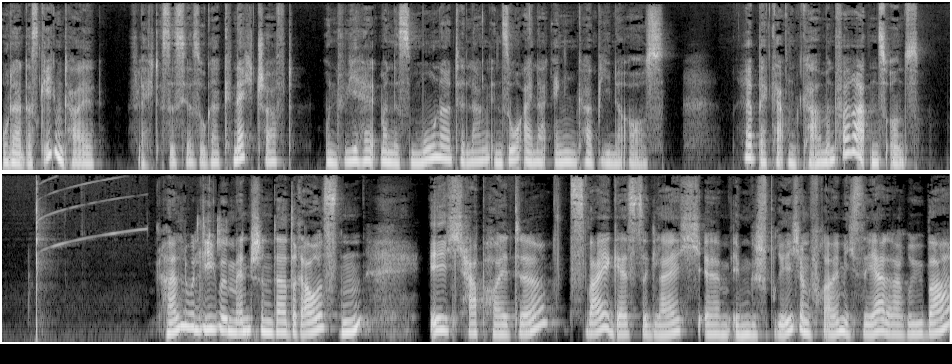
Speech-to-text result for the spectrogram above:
Oder das Gegenteil? Vielleicht ist es ja sogar Knechtschaft. Und wie hält man es monatelang in so einer engen Kabine aus? Rebecca und Carmen verraten es uns. Hallo liebe Menschen da draußen. Ich habe heute zwei Gäste gleich ähm, im Gespräch und freue mich sehr darüber.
